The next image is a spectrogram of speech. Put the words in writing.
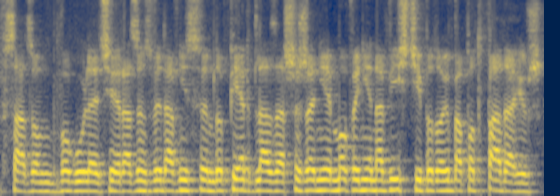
wsadzą w ogóle cię razem z wydawnictwem do pierdla za szerzenie mowy nienawiści, bo to chyba podpada już.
